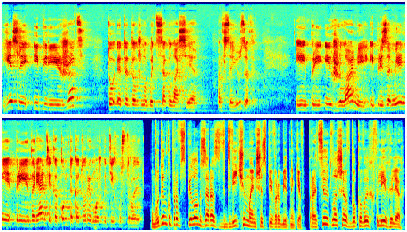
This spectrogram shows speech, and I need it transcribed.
если и переезжать, то это должно быть согласие профсоюзов и при их желании, и при замене, при варианте каком-то, который, может быть, их устроит. У будинку профспілок зараз вдвічі менше співробітників. Працюють лише в бокових флігелях.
